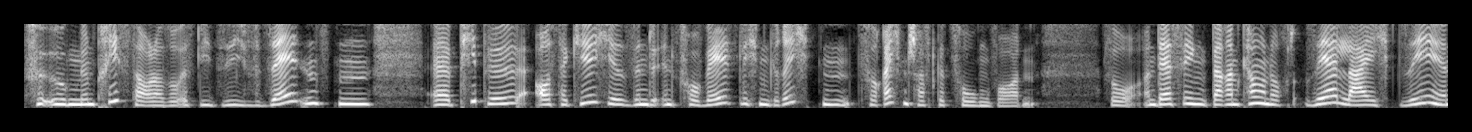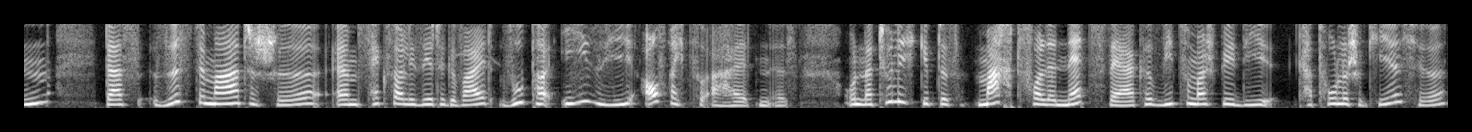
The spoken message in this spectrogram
für irgendeinen Priester oder so. Ist die, die seltensten äh, People aus der Kirche sind in vor weltlichen Gerichten zur Rechenschaft gezogen worden. So, und deswegen, daran kann man doch sehr leicht sehen, dass systematische ähm, sexualisierte Gewalt super easy aufrechtzuerhalten ist. Und natürlich gibt es machtvolle Netzwerke, wie zum Beispiel die katholische Kirche,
